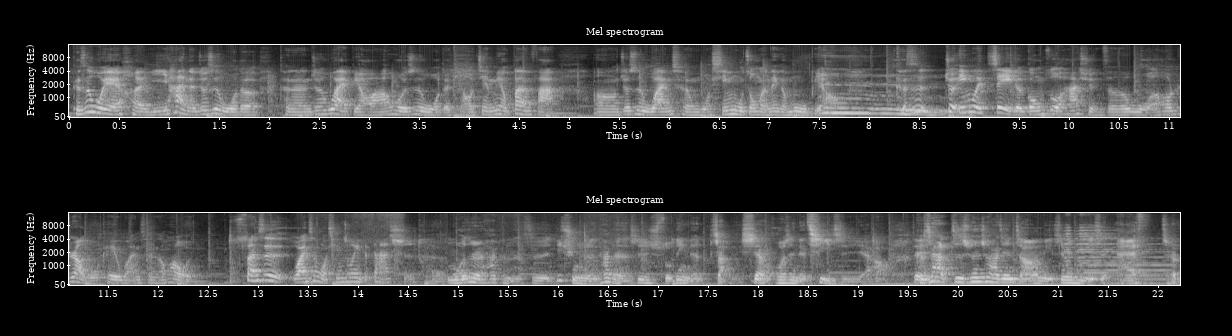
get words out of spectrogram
可是我也很遗憾的，就是我的可能就是外表啊，或者是我的条件没有办法，嗯，就是完成我心目中的那个目标。嗯、可是就因为这个工作，他选择了我，然后让我可以完成的话，我。算是完成我心中一个大使图。模特儿他可能是一群人，他可能是锁定你的长相或是你的气质也好，可是他植村秀他今天找到你是因为你是 Esther，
